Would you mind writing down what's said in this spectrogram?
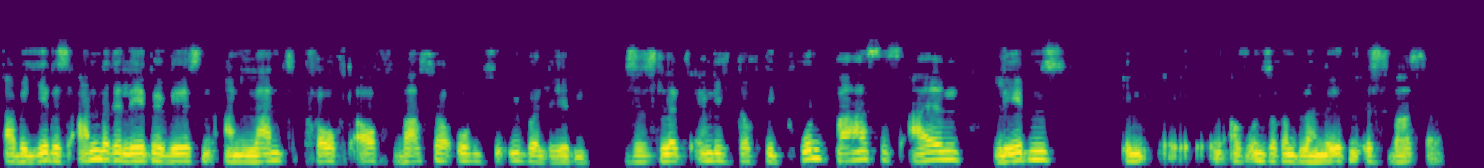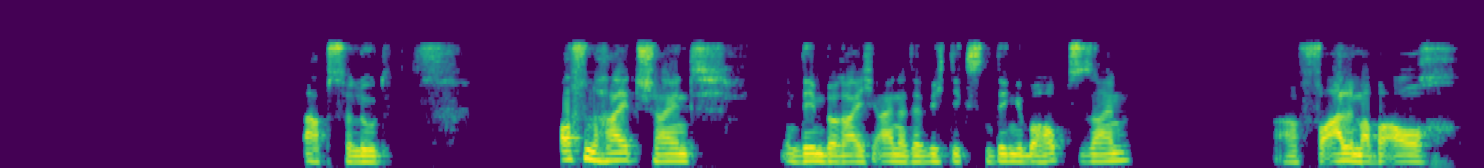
aber jedes andere Lebewesen an Land braucht auch Wasser, um zu überleben. Das ist letztendlich doch die Grundbasis allen Lebens in, in, auf unserem Planeten ist Wasser. Absolut. Offenheit scheint in dem Bereich einer der wichtigsten Dinge überhaupt zu sein. Äh, vor allem aber auch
